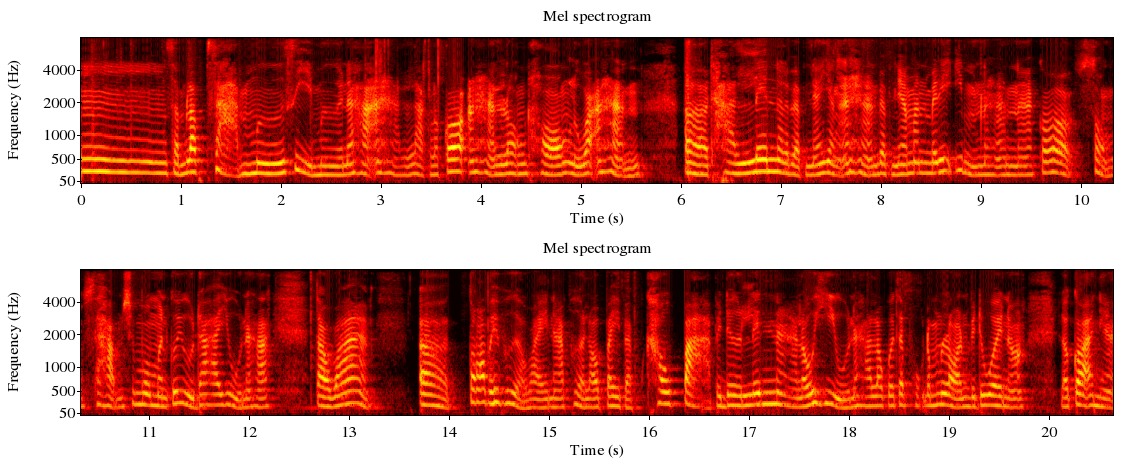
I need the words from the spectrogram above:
อืมสำหรับสามมื้อสี่มื้อนะคะ อาหารหลักแล้วก็อาหารรองท้องหรือว่าอาหารเอ่อทานเล่นอะไรแบบนี้อย่างอาหารแบบนี้มันไม่ได้อิ่มนานนะ ก็สองสามชั่วโมงมันก็อยู่ได้อยู่นะคะ แต่ว่าเอ่อต้องเอาไปเผื่อไว้นะเผื่อเราไปแบบเข้าป่าไปเดินเล่นนาแล้วหิวนะคะ เราก็จะพกน้ำร้อนไปด้วยเนาะแล้วก็อันเนี้ย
